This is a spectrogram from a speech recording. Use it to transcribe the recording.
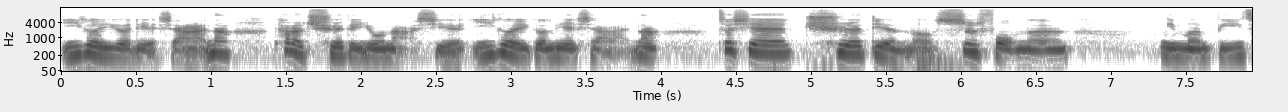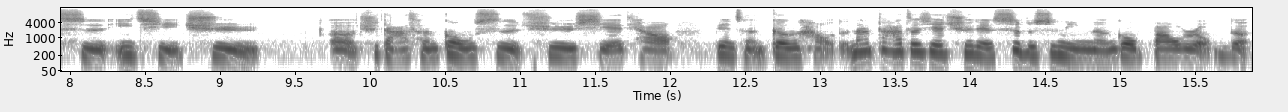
一个一个列下来。那他的缺点有哪些，一个一个列下来。那这些缺点呢，是否能你们彼此一起去？呃，去达成共识，去协调，变成更好的。那他这些缺点是不是你能够包容的？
